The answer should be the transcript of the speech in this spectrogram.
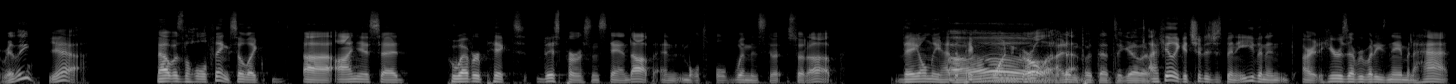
Really? Yeah. That was the whole thing. So like uh, Anya said, whoever picked this person stand up, and multiple women st- stood up. They only had to pick one girl Oh, out of I didn't them. put that together. I feel like it should have just been even. And all right, here's everybody's name in a hat.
